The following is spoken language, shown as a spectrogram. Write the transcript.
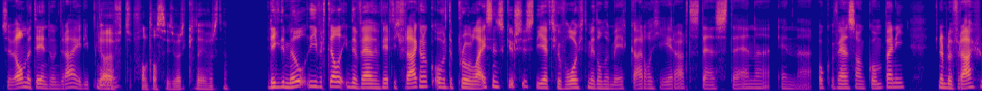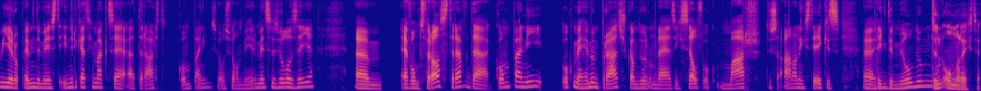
ze wel meteen doen draaien, die Ja, ploeg. hij heeft fantastisch werk geleverd. Hè. Rick de Mil die vertelde in de 45 vragen ook over de pro-license cursus. Die heeft gevolgd met onder meer Karel Gerard, Stijn Stijnen en eh, ook Vincent Company. En op de vraag wie er op hem de meeste indruk had gemaakt, zei uiteraard Company, zoals wel meer mensen zullen zeggen. Ehm, hij vond vooral straf dat Company ook met hem een praatje kwam doen, omdat hij zichzelf ook maar, tussen aanhalingstekens, eh, Rick de Mil noemde. Ten onrechte.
